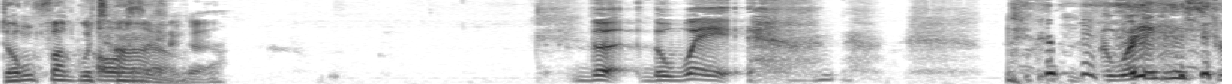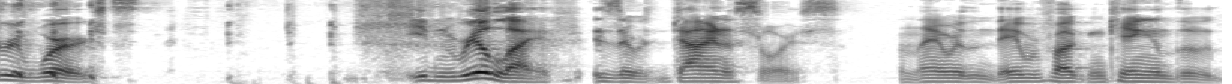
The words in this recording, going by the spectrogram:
Don't fuck with Also- time. The the way the way history works in real life is there were dinosaurs and they were they were fucking king of the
